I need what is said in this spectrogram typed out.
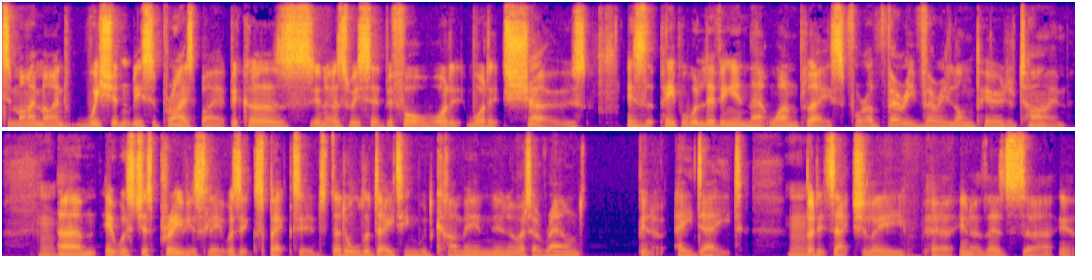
To my mind, we shouldn't be surprised by it because you know, as we said before, what it what it shows is that people were living in that one place for a very very long period of time. Um, it was just previously it was expected that all the dating would come in, you know, at around, you know, a date. But it's actually, uh, you know, there's uh, you know,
